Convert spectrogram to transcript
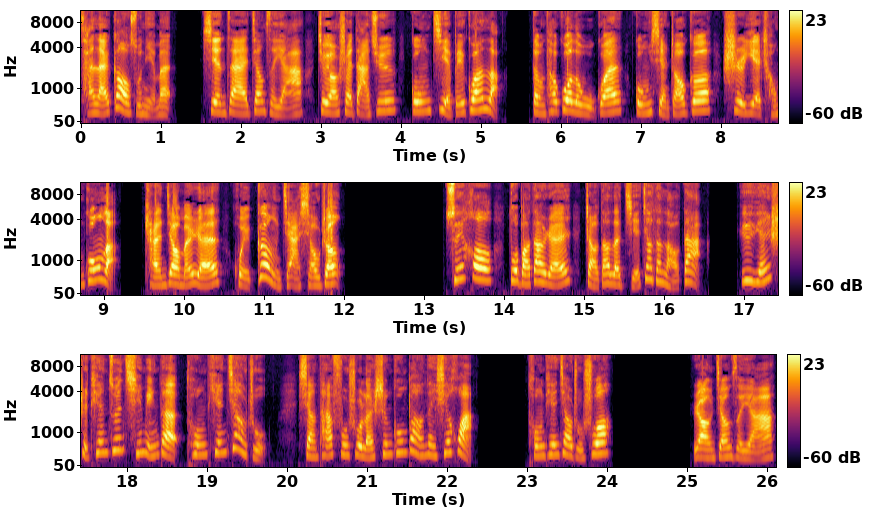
才来告诉你们。”现在姜子牙就要率大军攻界碑关了。等他过了五关，攻陷朝歌，事业成功了，阐教门人会更加嚣张。随后，多宝道人找到了截教的老大，与元始天尊齐名的通天教主，向他复述了申公豹那些话。通天教主说：“让姜子牙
